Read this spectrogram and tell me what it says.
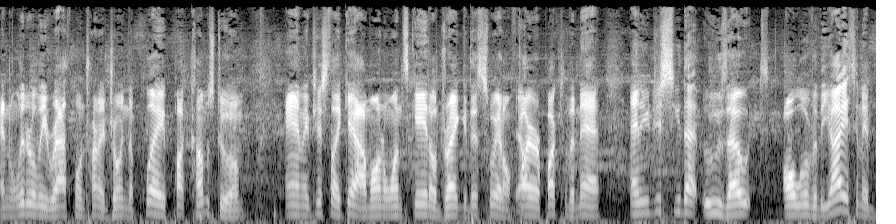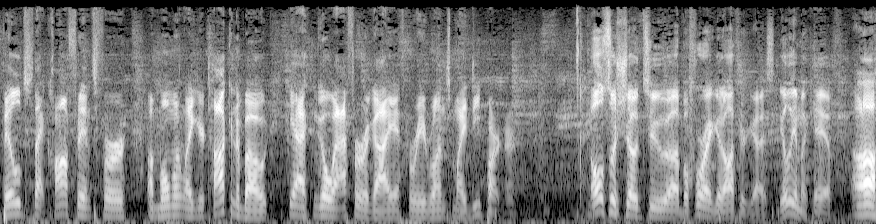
and literally Rathbone trying to join the play. Puck comes to him, and it's just like, yeah, I'm on one skate. I'll drag it this way, and I'll fire a puck to the net. And you just see that ooze out all over the ice, and it builds that confidence for a moment like you're talking about. Yeah, I can go after a guy after he runs my D partner. Also showed to uh, before I get off here, guys, Ilya Mikheyev. Oh,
